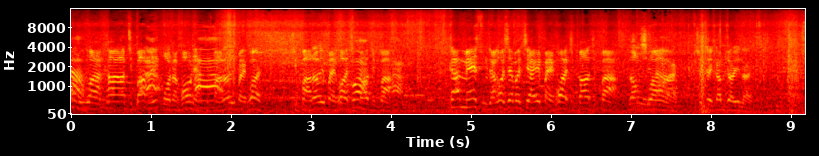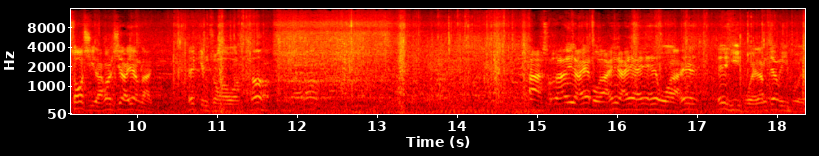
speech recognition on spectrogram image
考虑啊，卡一包五十块，一百到一百块，一百到一百块，一包一百。干梅薯条我下面加一百块，一包一百，拢有啊。谢谢感谢你来，收起来，换下一样来。哎，金串好啊。啊，所以迄来迄无啦，迄来迄迄我啦，迄迄鱼皮，人叫鱼皮啦，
